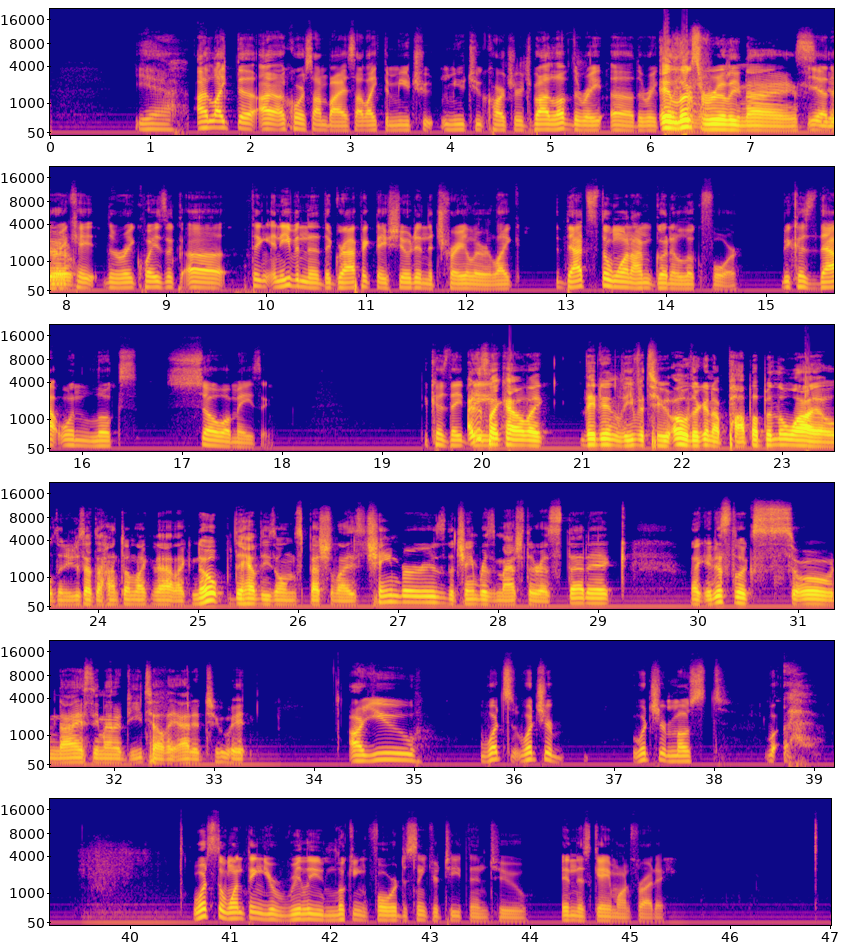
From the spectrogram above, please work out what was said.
Yeah, I like the. I, of course, I'm biased. I like the Mewtwo Mewtwo cartridge, but I love the Ray. Uh, the Rayquaza It looks one. really nice. Yeah, the Rayca- the Rayquaza uh thing, and even the the graphic they showed in the trailer, like that's the one I'm gonna look for, because that one looks so amazing. Because they, I just like how like they didn't leave it to oh they're gonna pop up in the wild and you just have to hunt them like that. Like nope, they have these own specialized chambers. The chambers match their aesthetic. Like it just looks so nice. The amount of detail they added to it. are you, what's what's your, what's your most, what's the one thing you're really looking forward to sink your teeth into in this game on Friday?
